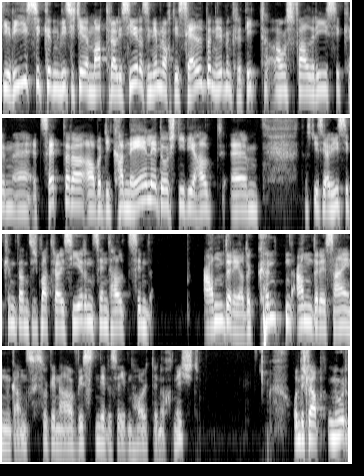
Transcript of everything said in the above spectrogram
die Risiken, wie sich die materialisieren, sind immer noch dieselben, eben Kreditausfallrisiken äh, etc. Aber die Kanäle, durch die die halt, ähm, dass diese Risiken dann sich materialisieren, sind halt sind andere oder könnten andere sein. Ganz so genau wissen wir das eben heute noch nicht. Und ich glaube, nur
